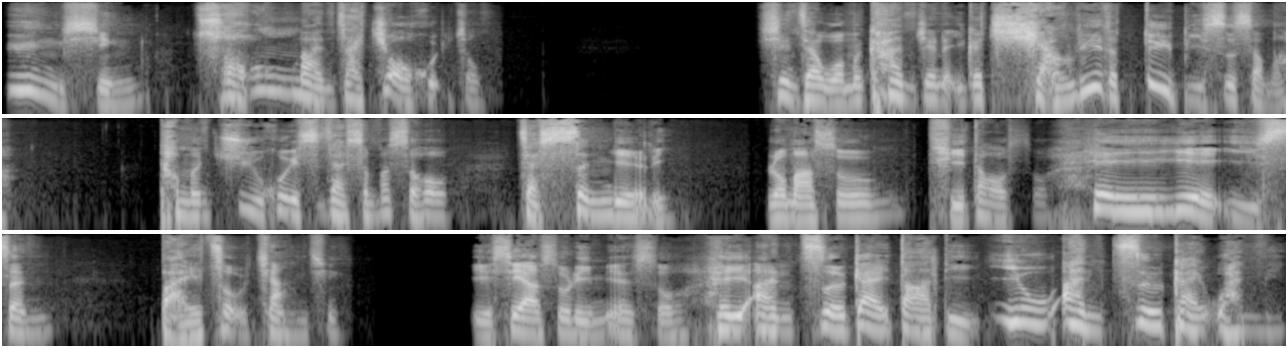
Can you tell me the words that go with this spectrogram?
运行，充满在教会中。现在我们看见了一个强烈的对比是什么？他们聚会是在什么时候？在深夜里。罗马书提到说：“黑夜已深，白昼将近。”以赛亚书里面说：“黑暗遮盖大地，幽暗遮盖万民。”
